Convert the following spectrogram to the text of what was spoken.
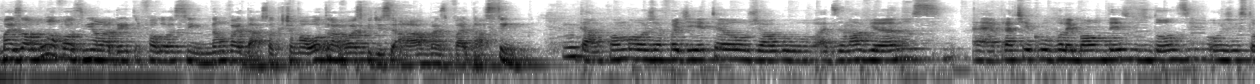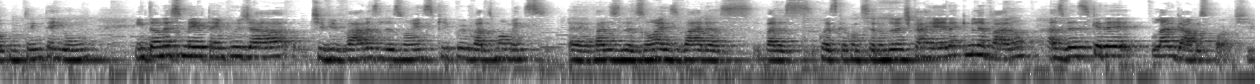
Mas alguma vozinha lá dentro falou assim, não vai dar. Só que tinha uma outra voz que disse, ah, mas vai dar sim. Então, como já foi dito, eu jogo há 19 anos, é, pratico voleibol desde os 12, hoje estou com 31. Então, nesse meio tempo, já tive várias lesões que, por vários momentos, é, várias lesões, várias, várias coisas que aconteceram durante a carreira que me levaram, às vezes, querer largar o esporte.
